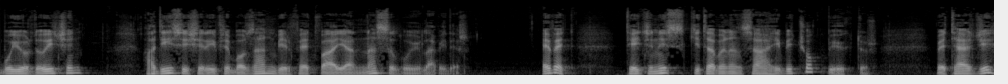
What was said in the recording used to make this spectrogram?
buyurduğu için hadisi şerifi bozan bir fetvaya nasıl uyulabilir? Evet, Tecnis kitabının sahibi çok büyüktür ve tercih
